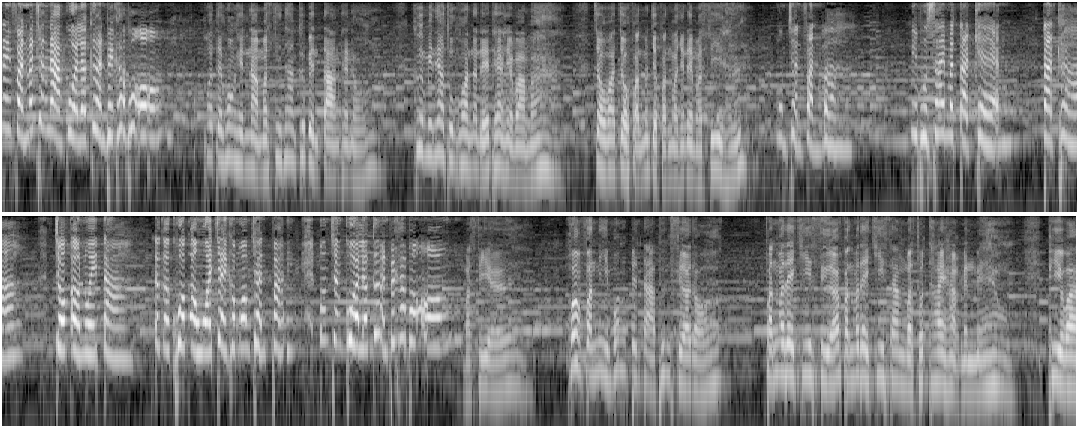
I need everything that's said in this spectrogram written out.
ในฝันมันช่างน่ากลัวเหลือเกินเพคะพระองค์ พ่อแต่ห้องเห็นหน้ามาซี่นั่งคือเป็นต่างแท้น้อง คือไม่แน่ทุกคนอันใดแท้ให้ว่ามา เจ้าว่าเจ้าฝันมันจะฝันว่ายังไงมาซี่ฮะ หมอมฉันฝันว่า มีผู้ชายมาตัดแขน ตัดขาจกเอาหน่วยตา แล้วก็ควบเอาหัวใจของหมอมฉันไปหมอมฉันกลัวเหลือเกินเพคะพระองค์มาซี่เอ้ยความฝันนี่บ่มันเป็นตาพึ่งเสือดอก ฝันว่าได้ขี่เสือ ฝันว่าได้ขี่สร้างบัดสุดท้ายหักแม่นแมว พี่ว่า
